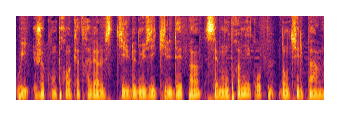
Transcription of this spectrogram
oui, je comprends qu'à travers le style de musique qu'il dépeint, c'est mon premier groupe dont il parle.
